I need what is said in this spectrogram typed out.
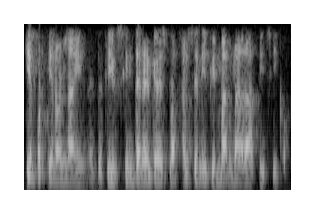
100% online, es decir, sin tener que desplazarse ni firmar nada físico.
